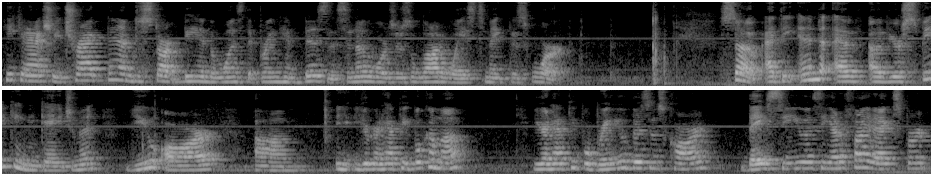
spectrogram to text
he can actually track them to start being the ones that bring him business. In other words, there's a lot of ways to make this work. So, at the end of, of your speaking engagement, you are um, you're going to have people come up. You're going to have people bring you a business card. They see you as the edified expert.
